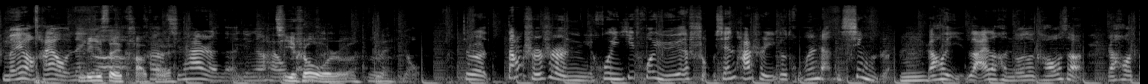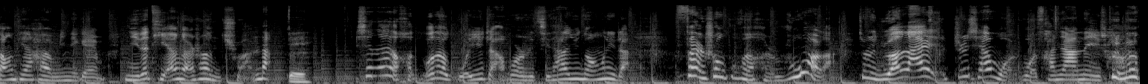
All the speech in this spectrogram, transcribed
没有，还有那 Lisa 个卡牌还有其他人的，应该还有寄售是吧？嗯对，有，就是当时是你会依托于，首先它是一个同人展的性质，嗯，然后来了很多的 coser，然后当天还有 mini game，你的体验感是很全的。对，现在的很多的国艺展或者是其他的运动能力展，贩售部分很弱了，就是原来之前我我参加那一场对，，那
